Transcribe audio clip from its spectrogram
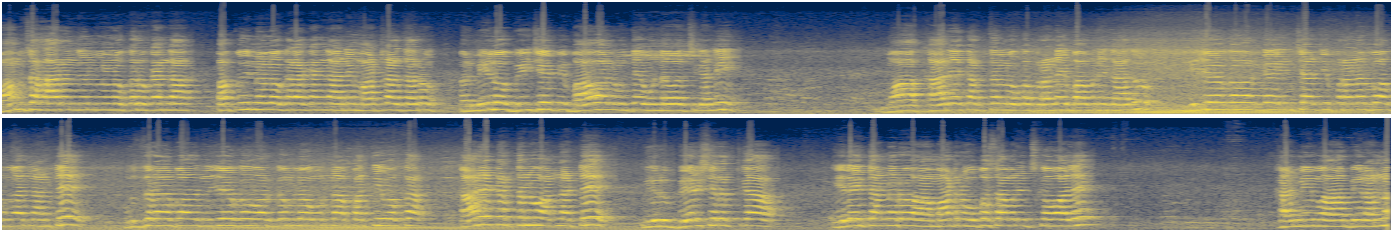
మాంసాహారం తినలో ఒక రకంగా పప్పు తిన్న ఒక రకంగా అని మాట్లాడతారు. మరి మీలో బీజేపీ భావాలు ఉంటే ఉండవచ్చు కానీ మా కార్యకర్తలు ఒక ప్రణయ్ బాబుని కాదు నియోజకవర్గ ఇన్ఛార్జి ప్రణయ్ బాబు గారిని అంటే హుజరాబాద్ నియోజకవర్గంలో ఉన్న ప్రతి ఒక్క కార్యకర్తను అన్నట్టే మీరు బేరుషరత్గా ఏదైతే అన్నారో ఆ మాటను ఉపసంహరించుకోవాలి. కానీ మేము మీరు అన్న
